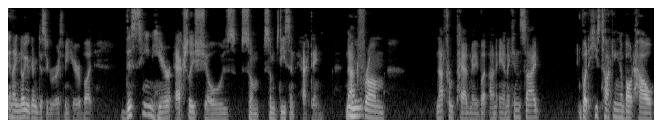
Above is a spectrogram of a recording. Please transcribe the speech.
and I know you're going to disagree with me here, but this scene here actually shows some some decent acting, not mm-hmm. from not from Padme, but on Anakin's side. But he's talking about how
